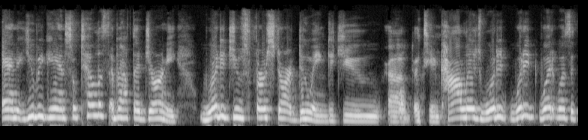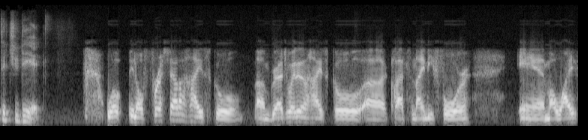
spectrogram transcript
And you began, so tell us about that journey. What did you first start doing? Did you uh, attend college? What did, what did, what was it that you did? Well, you know, fresh out of high school, um, graduated in high school, uh, class of 94 and my wife,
